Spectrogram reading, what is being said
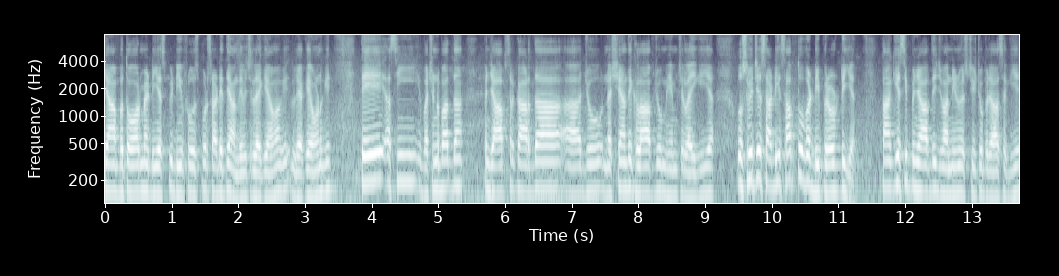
ਜਾਂ ਬਤੌਰ ਮੈਂ ਡੀਐਸਪੀ ਡੀ ਫਿਰੋਜ਼ਪੁਰ ਸਾਡੇ ਧਿਆਨ ਦੇ ਵਿੱਚ ਲੈ ਕੇ ਆਵਾਂਗੇ, ਲੈ ਕੇ ਆਉਣਗੇ। ਤੇ ਅਸੀਂ ਵਚਨਬੱਧ ਹਾਂ, ਪੰਜਾਬ ਸਰਕਾਰ ਦਾ ਜੋ ਨਸ਼ਿਆਂ ਦੇ ਖਿਲਾਫ ਜੋ ਮੁਹਿੰਮ ਚਲਾਈ ਗਈ ਆ, ਉਸ ਵਿੱਚ ਸਾਡੀ ਸਭ ਤੋਂ ਵੱਡੀ ਪ੍ਰਾਇੋਰਟੀ ਆ, ਤਾਂ ਕਿ ਅਸੀਂ ਪੰਜਾਬ ਦੀ ਜਵਾਨੀ ਨੂੰ ਇਸ ਚੀਜ਼ ਤੋਂ ਬਚਾ ਸਕੀਏ।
